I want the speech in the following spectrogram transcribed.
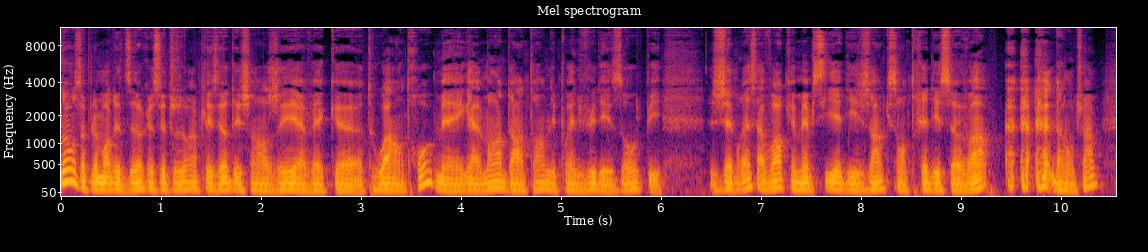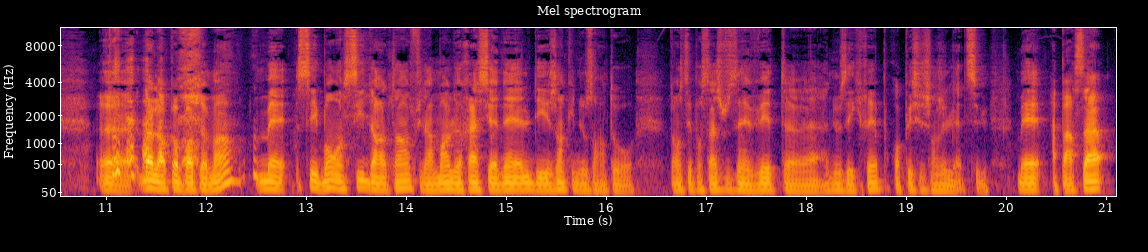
Non, simplement de dire que c'est toujours un plaisir d'échanger avec euh, toi, entre autres, mais également d'entendre les points de vue des autres. Puis j'aimerais savoir que même s'il y a des gens qui sont très décevants, Donald Trump, euh, dans leur comportement, mais c'est bon aussi d'entendre finalement le rationnel des gens qui nous entourent. Donc c'est pour ça que je vous invite euh, à nous écrire pour qu'on puisse échanger là-dessus. Mais à part ça,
